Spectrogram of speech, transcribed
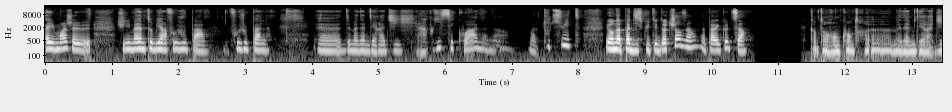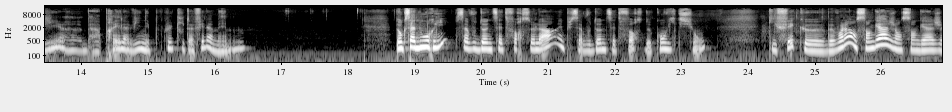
et moi, je, je lui dis, Madame Taubira, il faut que je vous parle. Faut que je vous parle de Madame Deradji. Ah oui, c'est quoi, nana? Voilà, tout de suite. Et on n'a pas discuté d'autre chose, hein, on n'a parlé que de ça. Quand on rencontre euh, Madame Deradji, bah, après, la vie n'est plus tout à fait la même. Donc ça nourrit, ça vous donne cette force-là, et puis ça vous donne cette force de conviction qui fait que, ben voilà, on s'engage, on s'engage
